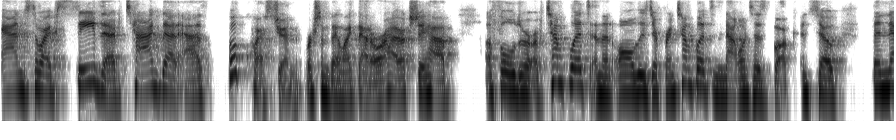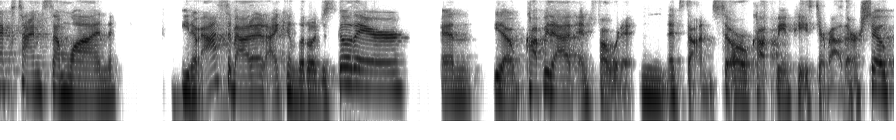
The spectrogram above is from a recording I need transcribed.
And so I've saved it. I've tagged that as book question or something like that. Or I actually have a folder of templates and then all these different templates, and that one says book. And so the next time someone, you know, asks about it, I can literally just go there and you know copy that and forward it, and it's done. So or copy and paste it rather. So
